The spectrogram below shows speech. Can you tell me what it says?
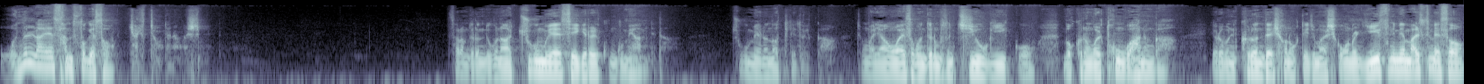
오늘 나의 삶 속에서 결정되는 것입니다. 사람들은 누구나 죽음 후의 세계를 궁금해 합니다. 죽음 후에는 어떻게 될까? 정말 영화에서 본 대로 무슨 지옥이 있고 뭐 그런 걸 통과하는가? 여러분 그런데 현혹되지 마시고 오늘 예수님의 말씀에서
